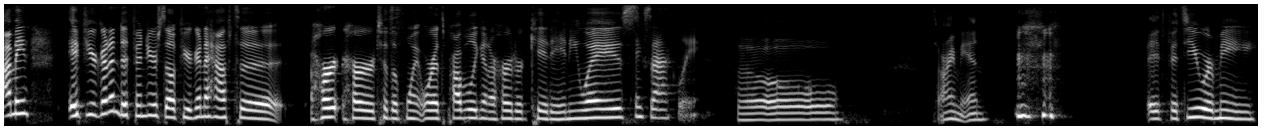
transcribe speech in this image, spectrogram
I mean, if you're going to defend yourself, you're going to have to hurt her to the point where it's probably going to hurt her kid anyways. exactly. So, sorry, man. If it's you or me,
